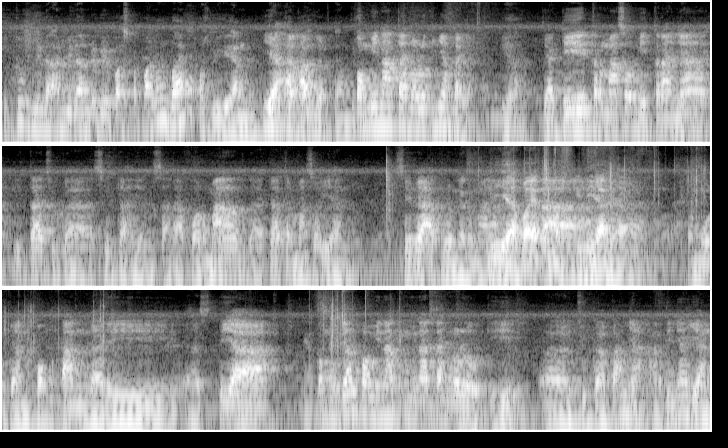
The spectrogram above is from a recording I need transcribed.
itu binaan-binaan BB Pasca Panen banyak Pak Miski yang Iya, yang alhamdulillah. bisa. Peminat teknologinya banyak. Iya. Jadi termasuk mitranya kita juga sudah yang secara formal sudah ada termasuk yang CW Agronirmala. Iya, Pak, ya, termasuk ini ya. Kemudian Poktan dari eh, Setia. Ya. Kemudian peminat-peminat teknologi eh, juga banyak. Artinya yang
